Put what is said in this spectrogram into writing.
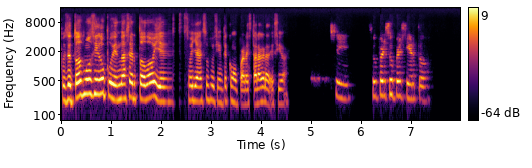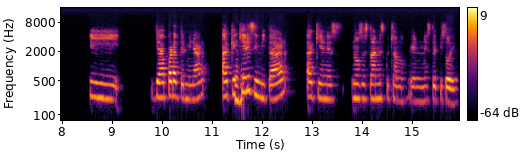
pues de todos modos sigo pudiendo hacer todo y eso ya es suficiente como para estar agradecida. Sí, súper, súper cierto. Y ya para terminar, ¿a qué quieres invitar a quienes nos están escuchando en este episodio?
